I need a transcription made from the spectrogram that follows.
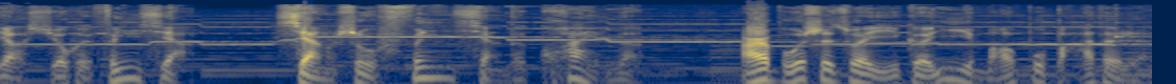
要学会分享，享受分享的快乐，而不是做一个一毛不拔的人。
